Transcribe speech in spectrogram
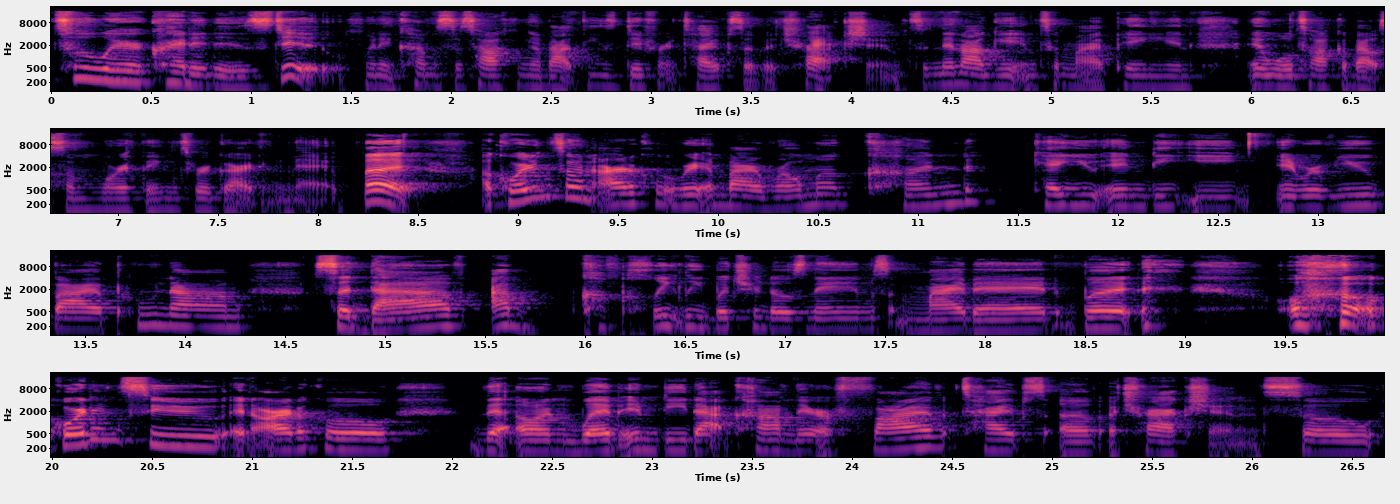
to where credit is due when it comes to talking about these different types of attractions. And then I'll get into my opinion and we'll talk about some more things regarding that. But according to an article written by Roma Kund, K U N D E, and reviewed by Poonam Sadav, I completely butchered those names, my bad. But according to an article that on webmd.com there are five types of attractions. So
